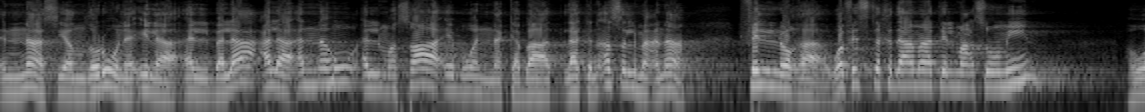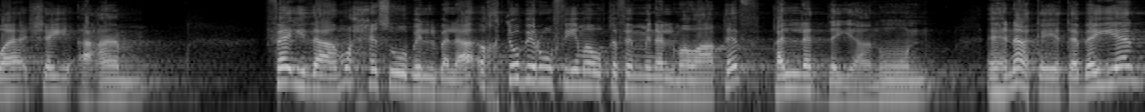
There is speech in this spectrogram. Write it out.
الناس ينظرون إلى البلاء على أنه المصائب والنكبات. لكن أصل معناه في اللغة وفي استخدامات المعصومين هو شيء أعم. فإذا محصوا بالبلاء اختبروا في موقف من المواقف قل الديانون. هناك يتبين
